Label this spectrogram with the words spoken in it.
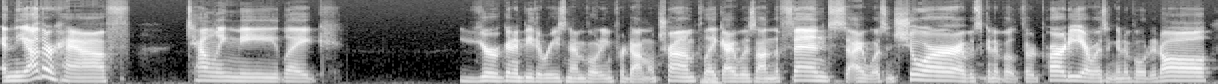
and the other half telling me, like, you're going to be the reason I'm voting for Donald Trump. Mm-hmm. Like, I was on the fence. I wasn't sure. I was going to vote third party. I wasn't going to vote at all.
